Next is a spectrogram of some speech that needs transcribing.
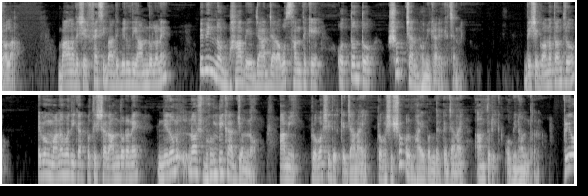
চলা। বাংলাদেশের ফ্যাসিবাদ বিরোধী আন্দোলনে বিভিন্নভাবে যার যার অবস্থান থেকে অত্যন্ত সোচ্চার ভূমিকা রেখেছেন। দেশে গণতন্ত্র এবং মানবাধিকার প্রতিষ্ঠার আন্দোলনে নিরলস ভূমিকার জন্য আমি প্রবাসীদেরকে জানাই, প্রবাসী সকল ভাই বোনদেরকে জানাই আন্তরিক অভিনন্দন। প্রিয়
